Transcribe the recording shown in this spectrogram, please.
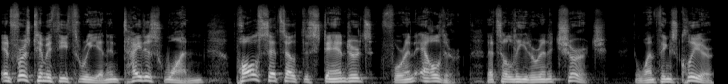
In 1 Timothy 3 and in Titus 1, Paul sets out the standards for an elder. That's a leader in a church. And one thing's clear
